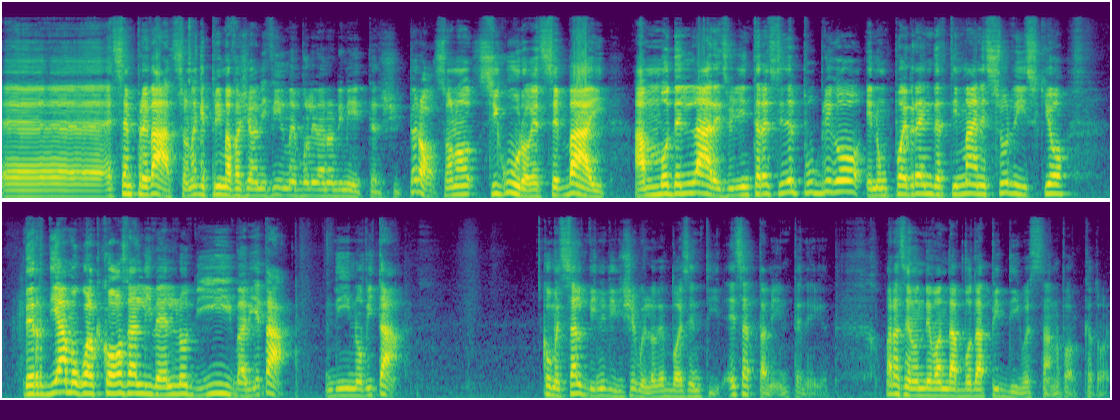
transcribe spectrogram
Eh, è sempre valso, non è che prima facevano i film e volevano rimetterci. Però sono sicuro che se vai a modellare sugli interessi del pubblico e non puoi prenderti mai nessun rischio, perdiamo qualcosa a livello di varietà, di novità. Come Salvini ti dice quello che vuoi sentire. Esattamente, Naked. Guarda se non devo andare a votare PD quest'anno, porca troia.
